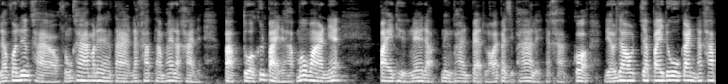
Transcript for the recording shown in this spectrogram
แล้วก็เรื่องข่าวสงครามอะไรต่างๆนะครับทำให้ราคาเนี่ยปรับตัวขึ้นไปนะครับ เมื่อวานเนี้ยไปถึงในระดับ 1,885 เลยนะครับ ก็เดี๋ยวเราจะไปดูกันนะครับ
